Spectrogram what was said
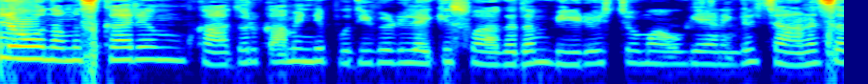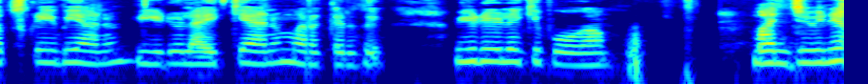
ഹലോ നമസ്കാരം. കാതൂർ കാമിന്റെ പുതിയ വീഡിയോയിലേക്ക് സ്വാഗതം. വീഡിയോ ഇഷ്ടമാവുകയാണെങ്കിൽ ചാനൽ സബ്സ്ക്രൈബ് ചെയ്യാനും വീഡിയോ ലൈക്ക് ചെയ്യാനും മറക്കരുത്. വീഡിയോയിലേക്ക് പോകാം. മഞ്ജുവിന്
